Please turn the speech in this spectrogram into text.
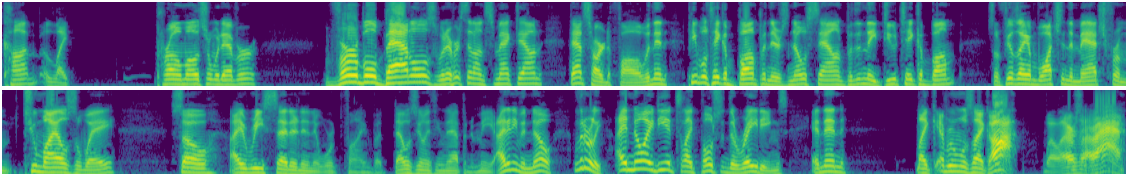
com- like promos or whatever, verbal battles, whatever said on SmackDown, that's hard to follow. And then people take a bump and there's no sound, but then they do take a bump. So it feels like I'm watching the match from two miles away. So I reset it and it worked fine, but that was the only thing that happened to me. I didn't even know. Literally, I had no idea until I posted the ratings, and then like everyone was like, ah, well, there's a ah.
